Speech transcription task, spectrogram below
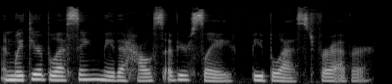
and with your blessing may the house of your slave be blessed forever.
